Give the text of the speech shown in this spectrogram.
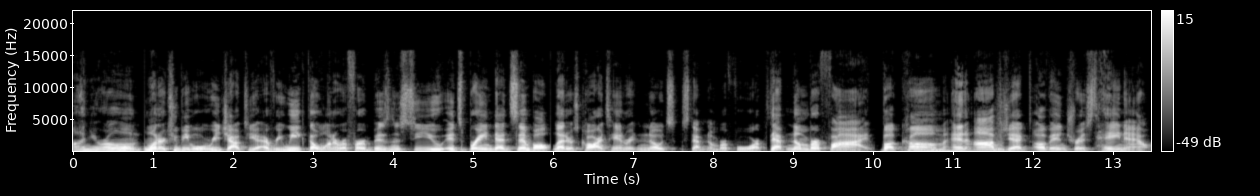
on your own. One or two people will reach out to you every week. They'll want to refer business to you. It's brain dead simple. Letters, cards, handwritten notes. Step number four. Step number five become an object of interest. Hey now.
